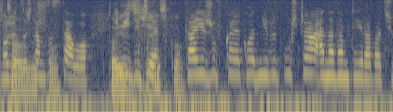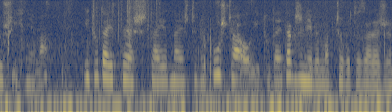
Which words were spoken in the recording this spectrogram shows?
Może całe coś tam wyszło. zostało. To I jest widzicie. Ta jeżówka jak ładnie wypuszcza, a na tamtej rabacie już ich nie ma. I tutaj też ta jedna jeszcze wypuszcza, o i tutaj, także nie wiem od czego to zależy.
